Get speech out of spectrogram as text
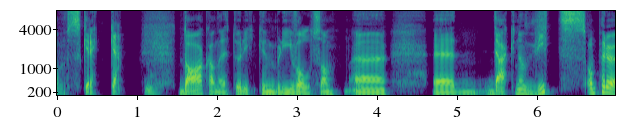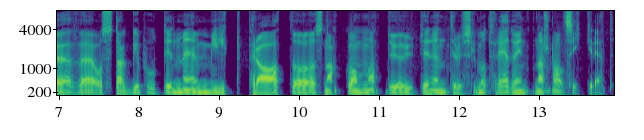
avskrekke. Da kan retorikken bli voldsom. Eh, Det er ikke noe vits å prøve å stagge Putin med mildt prat og snakk om at du utgjør en trussel mot fred og internasjonal sikkerhet.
